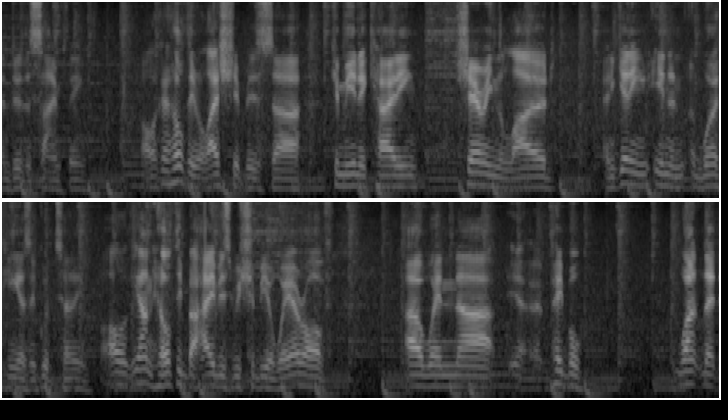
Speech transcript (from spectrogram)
and do the same thing. Like a healthy relationship is uh, communicating, sharing the load, and getting in and, and working as a good team. Oh, the unhealthy behaviours we should be aware of uh, when uh, you know, people won't let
